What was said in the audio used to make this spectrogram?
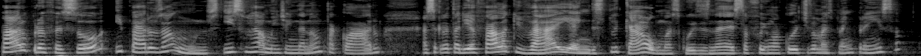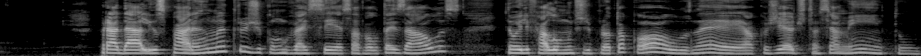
para o professor e para os alunos? Isso realmente ainda não está claro. A secretaria fala que vai ainda explicar algumas coisas, né? Essa foi uma coletiva mais para a imprensa para dar ali os parâmetros de como vai ser essa volta às aulas. Então ele falou muito de protocolos, né, álcool gel, distanciamento,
